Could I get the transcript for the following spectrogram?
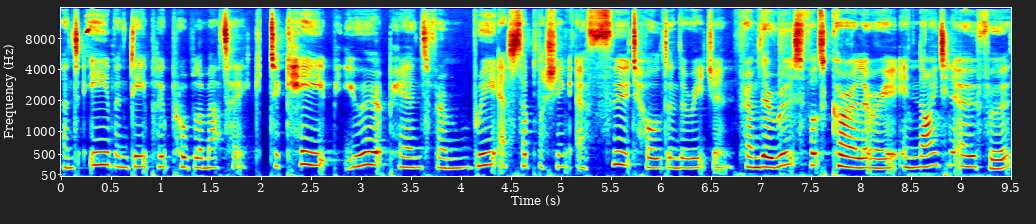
and even deeply problematic, to keep Europeans from re establishing a foothold in the region, from the Roosevelt corollary in 1904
